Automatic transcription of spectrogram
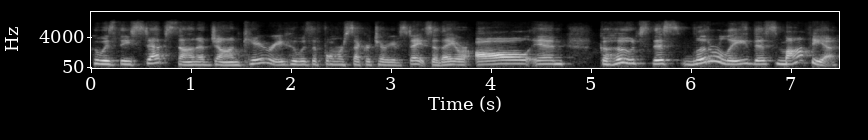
who is the stepson of John Kerry, who was the former Secretary of State. So they are all in cahoots, this literally, this mafia.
